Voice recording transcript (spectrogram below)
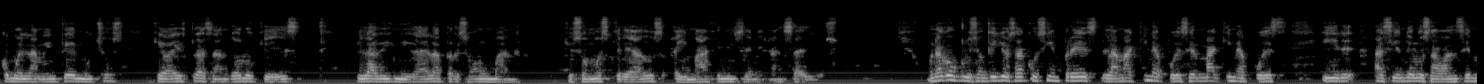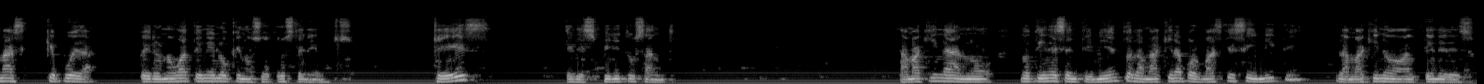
como en la mente de muchos, que va desplazando lo que es la dignidad de la persona humana, que somos creados a imagen y semejanza de Dios. Una conclusión que yo saco siempre es, la máquina puede ser máquina, puedes ir haciendo los avances más que pueda, pero no va a tener lo que nosotros tenemos, que es el Espíritu Santo. La máquina no, no tiene sentimientos, la máquina por más que se imite, la máquina va a tener eso,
